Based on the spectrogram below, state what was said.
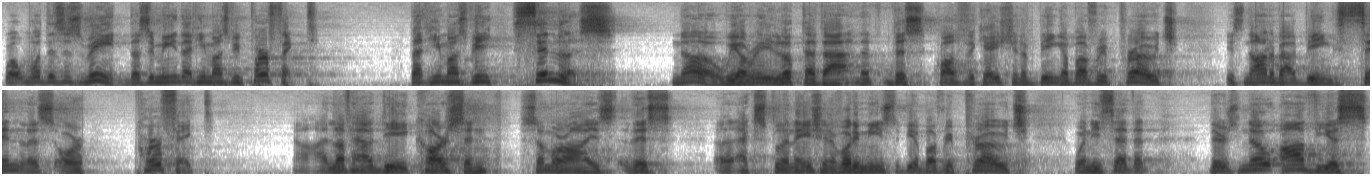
Well, what does this mean? Does it mean that he must be perfect? That he must be sinless? No, we already looked at that, that this qualification of being above reproach is not about being sinless or perfect. I love how D.A. Carson summarized this uh, explanation of what it means to be above reproach when he said that there's no obvious,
